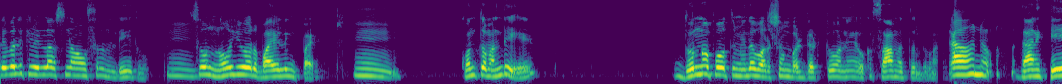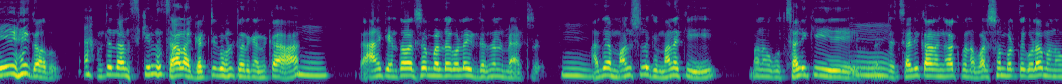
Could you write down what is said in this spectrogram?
లెవెల్కి వెళ్ళాల్సిన అవసరం లేదు. So know your boiling point కొంతమంది దున్నపోతు మీద వర్షం పడ్డట్టు అనే ఒక సామెత ఉంది. అవును. దానికి ఏమీ కాదు. అంటే దాని స్కిన్ చాలా గట్టిగా ఉంటుంది కనుక దానికి ఎంత వర్షం పడ్డా కూడా ఇట్ డజంట్ మ్యాటర్ అదే మనుషులకి మనకి మనం చలికి అంటే చలికాలం కాకపోయినా వర్షం పడితే కూడా మనం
